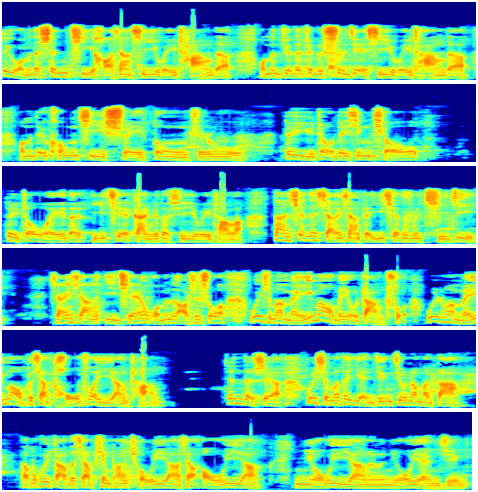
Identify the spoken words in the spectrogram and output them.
对我们的身体好像习以为常的，我们觉得这个世界习以为常的，我们对空气、水、动、植物、对宇宙、对星球、对周围的一切感觉都习以为常了。但现在想一想，这一切都是奇迹。想一想，以前我们的老师说，为什么眉毛没有长出？为什么眉毛不像头发一样长？真的是呀，为什么他眼睛就那么大？他不会长得像乒乓球一样，像牛一样、牛一样的牛眼睛？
